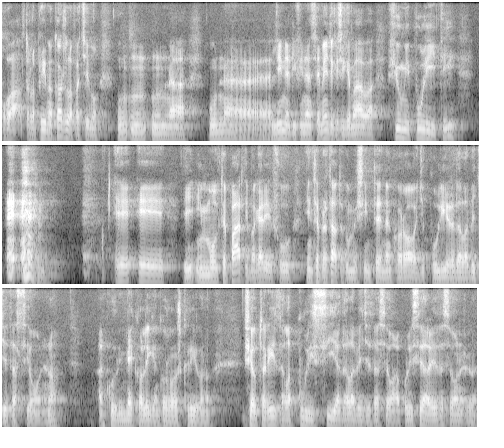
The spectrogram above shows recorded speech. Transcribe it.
o altro. La prima cosa la facevo un, un, una, una, linea di finanziamento che si chiamava Fiumi Puliti e, e, in molte parti magari fu interpretato come si intende ancora oggi, pulire dalla vegetazione. No? Alcuni miei colleghi ancora lo scrivono. Si autorizza la pulizia dalla vegetazione. La pulizia dalla vegetazione,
